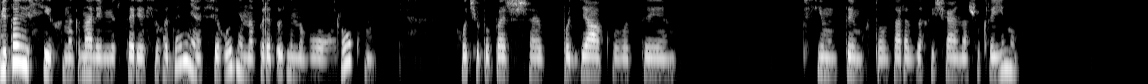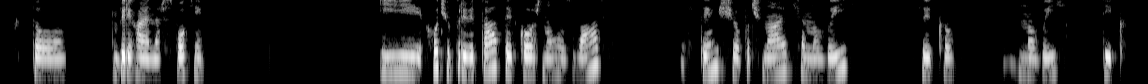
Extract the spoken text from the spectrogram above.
Вітаю всіх на каналі Містерія Сьогодення. Сьогодні, напередодні Нового року, хочу, по-перше, подякувати всім тим, хто зараз захищає нашу країну, хто оберігає наш спокій. І хочу привітати кожного з вас з тим, що починається новий цикл, новий рік.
